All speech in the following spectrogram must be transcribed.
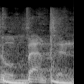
Axel Bampton.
